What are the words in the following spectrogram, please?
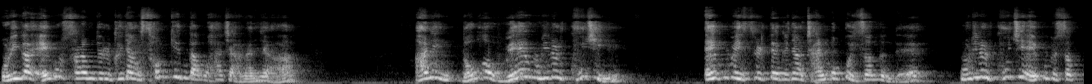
우리가 애굽 사람들을 그냥 섬긴다고 하지 않았냐? 아니, 너가 왜 우리를 굳이 애굽에 있을 때 그냥 잘 먹고 있었는데 우리를 굳이 애굽에서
